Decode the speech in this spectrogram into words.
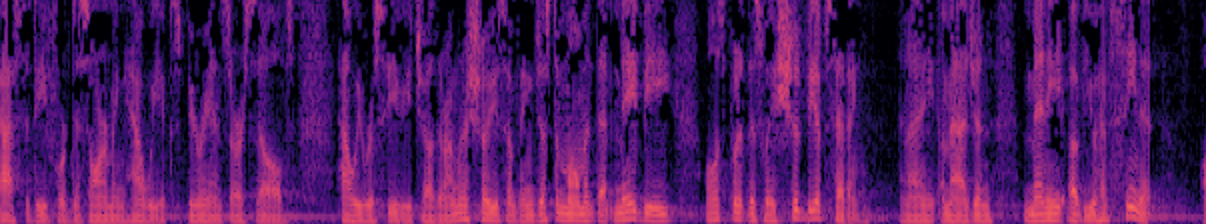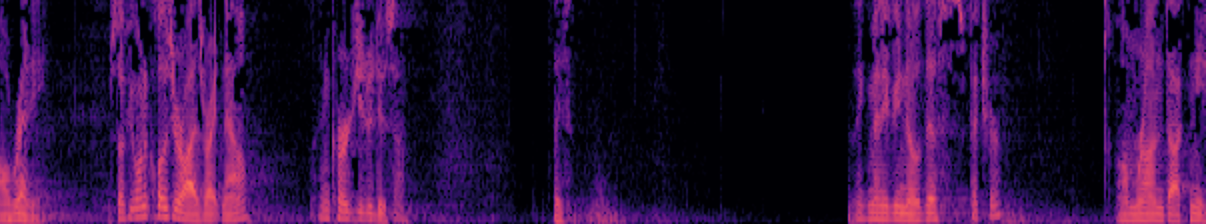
capacity for disarming how we experience ourselves, how we receive each other. I'm going to show you something in just a moment that may be, well, let's put it this way, should be upsetting. And I imagine many of you have seen it already. So if you want to close your eyes right now, I encourage you to do so. Please. I think many of you know this picture. Omran Daqneesh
